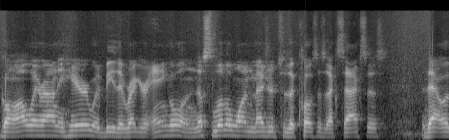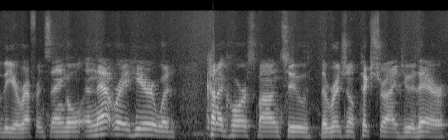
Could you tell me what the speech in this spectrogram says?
Going all the way around to here would be the regular angle, and this little one measured to the closest x-axis, that would be your reference angle. And that right here would kind of correspond to the original picture I drew there.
